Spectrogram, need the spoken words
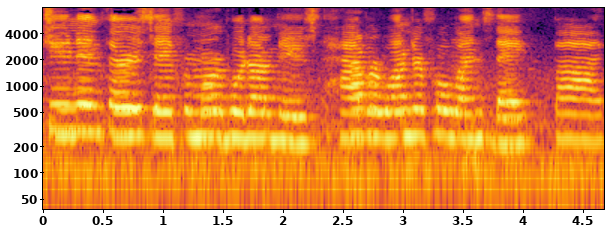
Tune in Thursday for more Bulldog news. Have a wonderful Wednesday. Bye.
